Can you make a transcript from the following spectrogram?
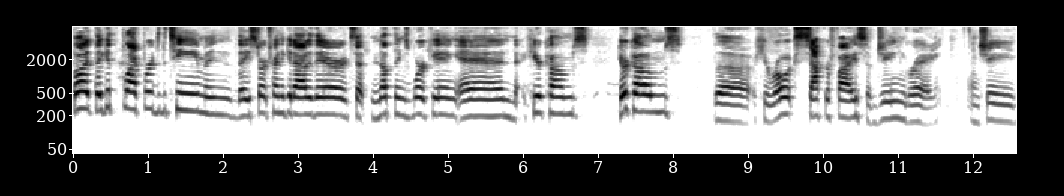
But they get the Blackbird to the team and they start trying to get out of there, except nothing's working, and here comes here comes the heroic sacrifice of Jean Grey. And she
